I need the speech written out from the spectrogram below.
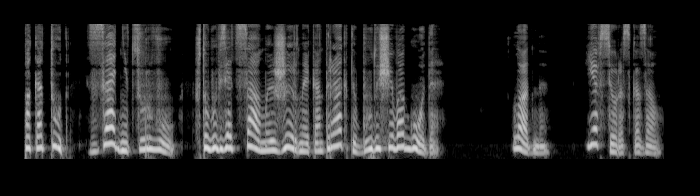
пока тут задницу рву, чтобы взять самые жирные контракты будущего года. Ладно, я все рассказал,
